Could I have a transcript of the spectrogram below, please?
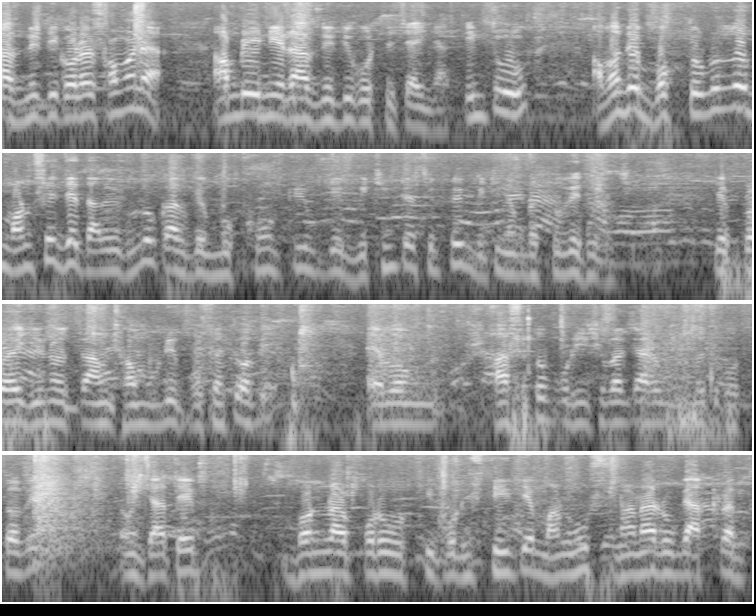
রাজনীতি করার সময় না, আমরা এই নিয়ে রাজনীতি করতে চাই না। কিন্তু আমাদের বক্তব্যগুলো মানুষের যে দাবিগুলো, কালকে মুখ্যমন্ত্রীর যে মিটিংটা ছিল মিটিং আমরা তুলে ধরেছি, যে প্রয়োজনীয় ত্রাণ সামগ্রী পৌঁছাতে হবে এবং স্বাস্থ্য পরিষেবাকে আরও উন্নত করতে হবে এবং যাতে বন্যার পরবর্তী পরিস্থিতিতে মানুষ নানা রোগে আক্রান্ত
